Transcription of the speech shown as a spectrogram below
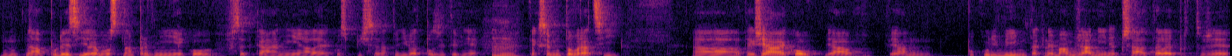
nutná podezíravost na první jako setkání, ale jako spíš se na to dívat pozitivně, mm. tak se mu to vrací. A, takže já jako, já, já pokud vím, tak nemám žádný nepřátele, protože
